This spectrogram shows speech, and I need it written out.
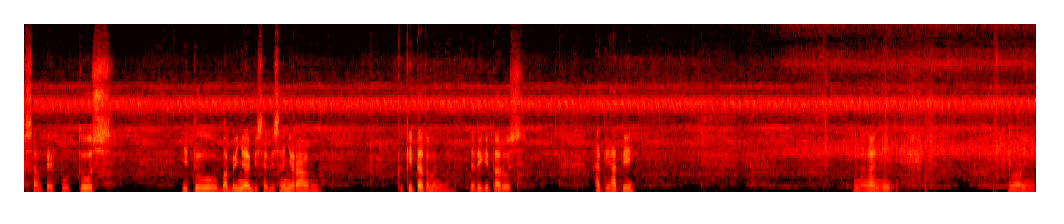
sampai putus, itu babinya bisa-bisa nyerang ke kita teman-teman. Jadi kita harus hati-hati menangani hewan ini.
